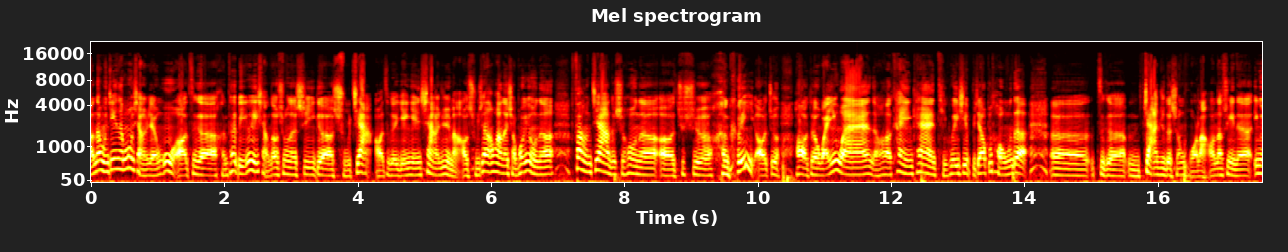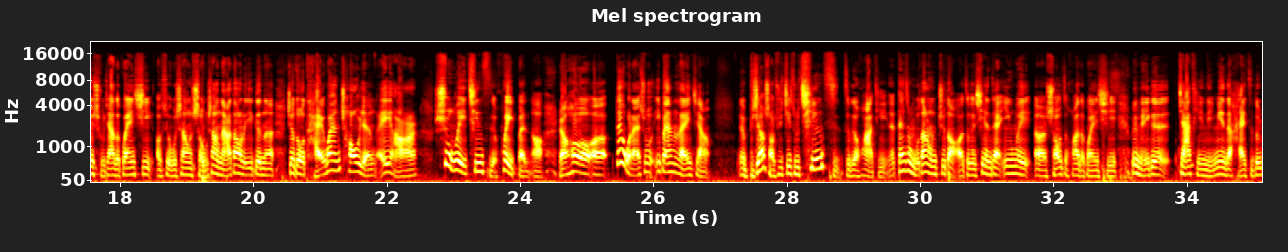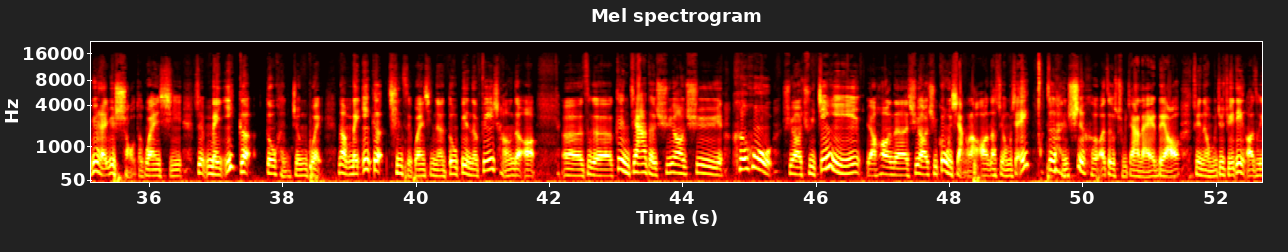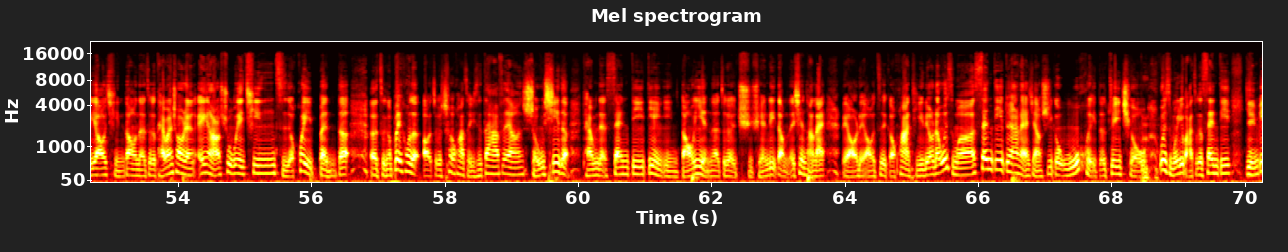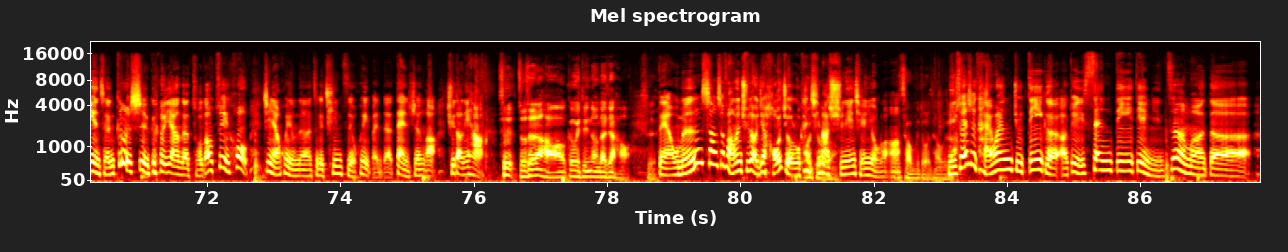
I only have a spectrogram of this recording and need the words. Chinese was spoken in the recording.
好，那我们今天的梦想人物啊，这个很特别，因为想到说呢，是一个暑假啊，这个炎炎夏日嘛，啊，暑假的话呢，小朋友呢放假的时候呢，呃，就是很可以哦，就好好的玩一玩，然后看一看，体会一些比较不同的呃这个嗯假日的生活了哦。那所以呢，因为暑假的关系哦，所以我上手上拿到了一个呢，叫做《台湾超人 AR 数位亲子绘本》啊，然后呃，对我来说，一般来讲。呃，比较少去接触亲子这个话题，那但是我当然知道啊，这个现在因为呃少子化的关系，因为每一个家庭里面的孩子都越来越少的关系，所以每一个。都很珍贵。那每一个亲子关系呢，都变得非常的哦，呃，这个更加的需要去呵护，需要去经营，然后呢，需要去共享了哦。那所以我们想，哎，这个很适合啊，这个暑假来聊。所以呢，我们就决定啊，这个邀请到呢，这个台湾超人 AR 数位亲子绘本的呃，整个背后的啊，这个策划者也是大家非常熟悉的台湾的 3D 电影导演呢，这个曲全力到我们的现场来聊聊这个话题，聊聊为什么 3D 对他来讲是一个无悔的追求，为什么又把这个三 D 演变成各式各样的？走到最后，竟然会有呢这个亲子绘本的诞生啊！曲导你好，是主持人好，各位听众大家好，是对啊。我们上次访问曲导已经好久了，我看起码十年前有了啊，差不多差不多。你算是台湾就第一个呃，对于三 D 电影这么的。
